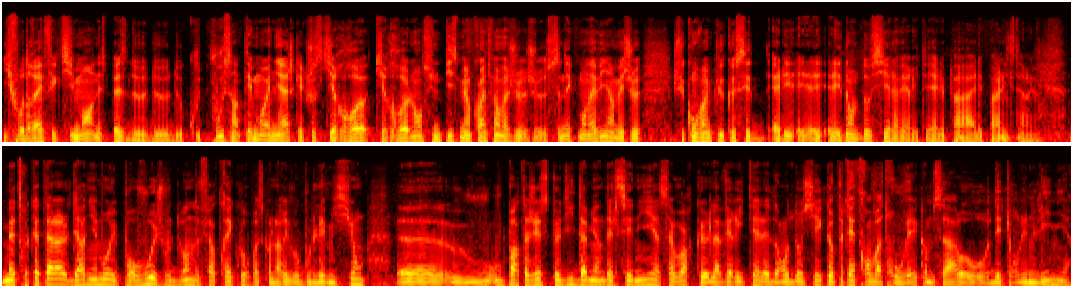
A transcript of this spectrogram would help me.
il faudrait effectivement un espèce de, de, coup de pouce, un témoignage, quelque chose qui, qui relance une piste. Mais encore une fois, je, ce n'est que mon avis, hein, mais je, je suis convaincu que c'est, elle est, elle est dans le dossier, la vérité. Elle n'est pas, elle pas à l'extérieur. Maître Catala, le dernier mot est pour vous, et je vous demande de faire très court parce qu'on arrive au bout de l'émission. Euh, vous, partagez ce que dit Damien Delceni, à savoir que la vérité, elle est dans le dossier, que peut-être on va trouver comme ça au détour d'une ligne?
